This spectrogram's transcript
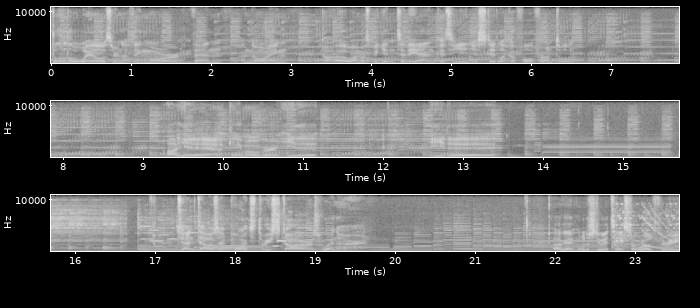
The little whales are nothing more than annoying. Uh-oh, I must be getting to the end because he just did like a full frontal. Oh yeah, game over. Eat it. Eat it. 10,000 points, 3 stars, winner. Okay, we'll just do a Taste of World 3.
